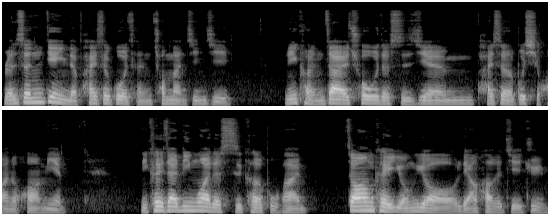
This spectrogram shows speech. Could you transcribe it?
人生电影的拍摄过程充满荆棘，你可能在错误的时间拍摄了不喜欢的画面。你可以在另外的时刻补拍，照样可以拥有良好的结局。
